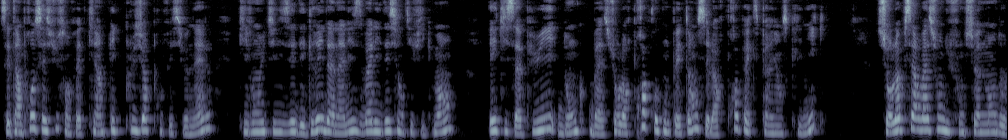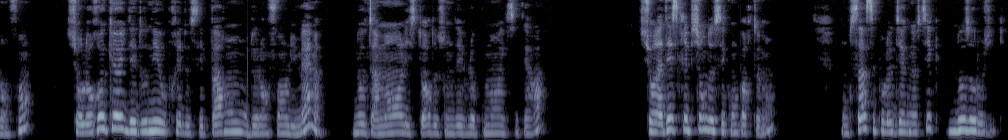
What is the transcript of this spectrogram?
C'est un processus, en fait, qui implique plusieurs professionnels qui vont utiliser des grilles d'analyse validées scientifiquement et qui s'appuient donc bah, sur leurs propres compétences et leur propre expérience clinique, sur l'observation du fonctionnement de l'enfant, sur le recueil des données auprès de ses parents ou de l'enfant lui-même, notamment l'histoire de son développement, etc. Sur la description de ses comportements. Donc ça, c'est pour le diagnostic nosologique.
